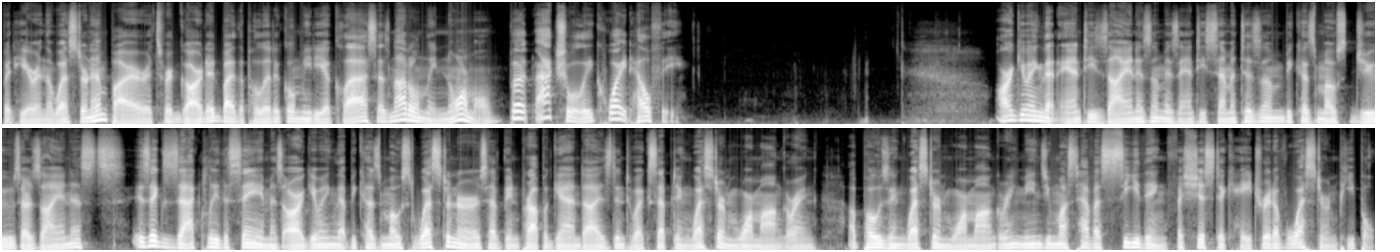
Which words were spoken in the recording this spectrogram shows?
But here in the Western Empire, it's regarded by the political media class as not only normal, but actually quite healthy. Arguing that anti Zionism is anti Semitism because most Jews are Zionists is exactly the same as arguing that because most Westerners have been propagandized into accepting Western warmongering, opposing Western warmongering means you must have a seething fascistic hatred of Western people.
